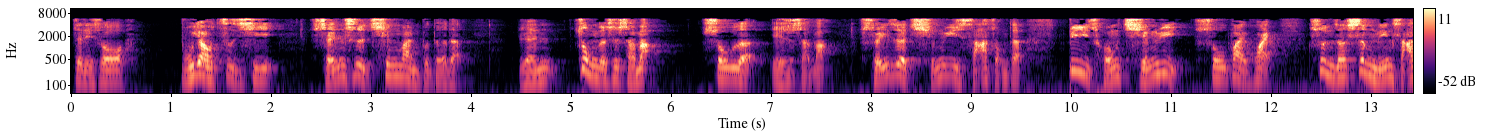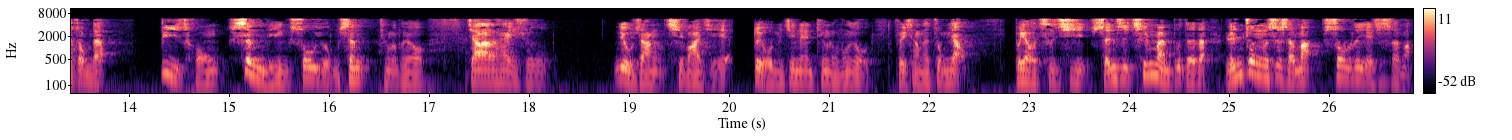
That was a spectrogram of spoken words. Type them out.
这里说不要自欺，神是轻慢不得的。人种的是什么，收的也是什么。随着情欲撒种的，必从情欲收败坏；顺着圣灵撒种的，必从圣灵收永生。听众朋友，加拉太书六章七八节，对我们今天听众朋友非常的重要。不要自欺，神是轻慢不得的。人种的是什么，收的也是什么。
